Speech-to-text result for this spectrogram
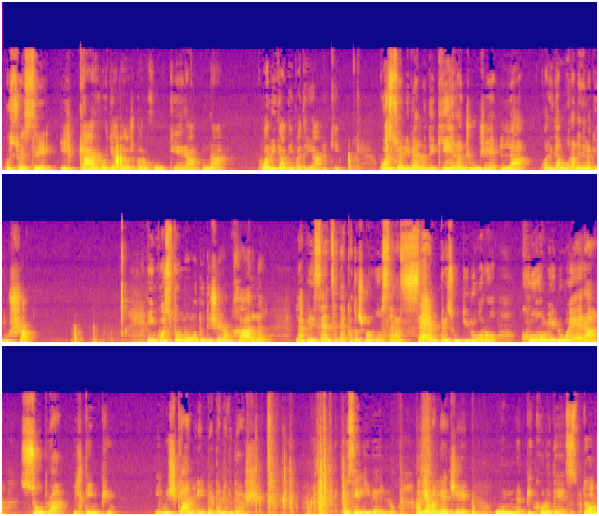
questo essere il carro di Akadosh Baruch che era una qualità dei patriarchi. Questo è il livello di chi raggiunge la qualità morale della Kedusha. E in questo modo, dice Ramchal, la presenza di Akadosh Baruch sarà sempre su di loro come lo era sopra il Tempio il Mishkan e il Bet HaMikdash. Questo è il livello. Andiamo a leggere un piccolo testo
